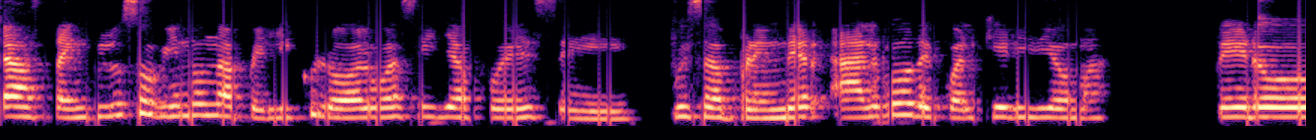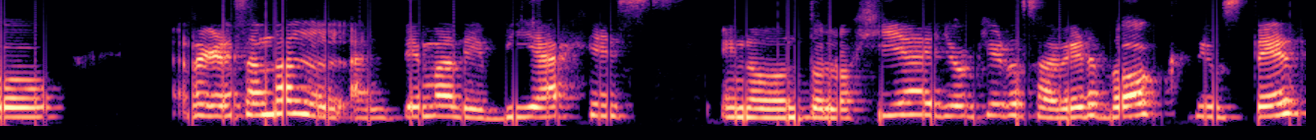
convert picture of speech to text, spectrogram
hasta incluso viendo una película o algo así ya puedes eh, pues aprender algo de cualquier idioma. Pero regresando al, tema de viajes en odontología, yo quiero saber, Doc, de usted,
